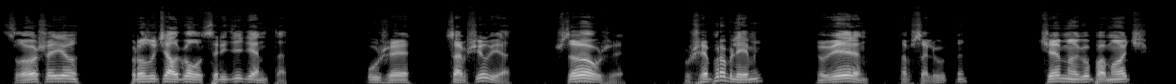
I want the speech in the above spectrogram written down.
«Слушаю», — прозвучал голос резидента. «Уже», — сообщил я. «Что уже?» «Уже проблемы». «Уверен?» «Абсолютно». «Чем могу помочь?»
